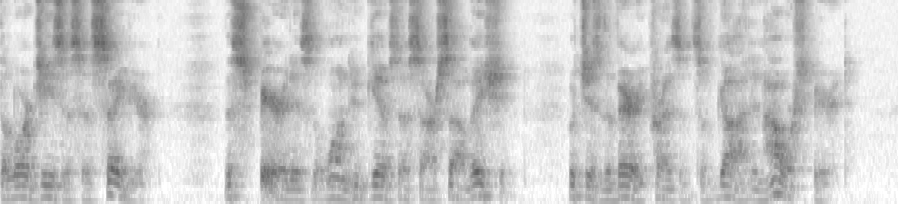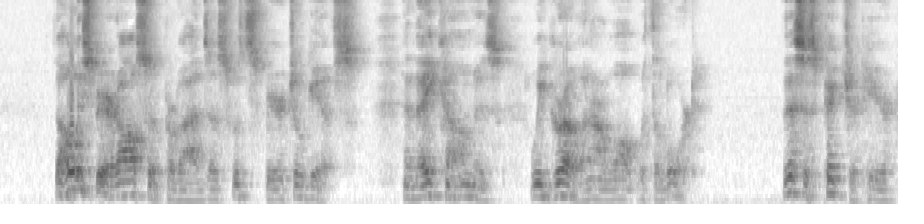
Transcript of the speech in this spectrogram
the Lord Jesus as Savior, the Spirit is the one who gives us our salvation, which is the very presence of God in our spirit. The Holy Spirit also provides us with spiritual gifts, and they come as we grow in our walk with the Lord. This is pictured here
